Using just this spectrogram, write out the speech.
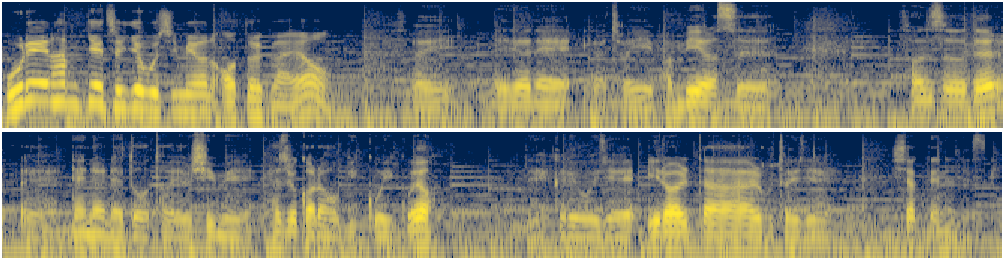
올해엔 함께 즐겨보시면 어떨까요? 저희 내년에 그러니까 저희 밤비러스 선수들 예, 내년에도 더 열심히 해줄 거라고 믿고 있고요. 네 그리고 이제 1월 달부터 이제 시작되는 레슬링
